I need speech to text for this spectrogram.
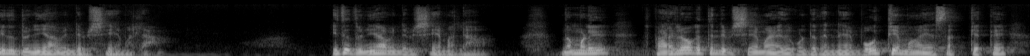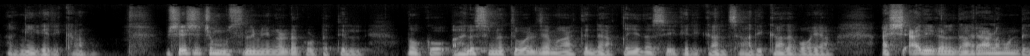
ഇത് ദുനിയാവിന്റെ വിഷയമല്ല. ഇത് ദുനിയാവിന്റെ വിഷയമല്ല. നമ്മൾ പരലോകത്തിന്റെ വിഷയമായതുകൊണ്ട് തന്നെ ബോധ്യമായ സത്യത്തെ അംഗീകരിക്കണം. വിശേഷിച്ചും മുസ്ലിമീങ്ങളുടെ കൂട്ടത്തിൽ നോക്കൂ അഹ്ലുസുന്നത്ത് വൽ ജമാഅത്തിന്റെ അക്കീത സ്വീകരിക്കാൻ സാധിക്കാതെ പോയ അശാരികൾ ധാരാളമുണ്ട്.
